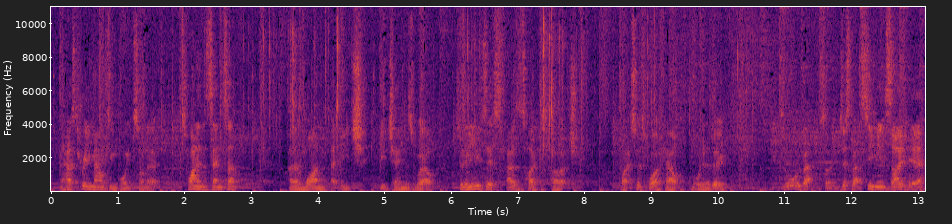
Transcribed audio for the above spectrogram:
It has three mounting points on it. It's one in the center and then one at each each end as well. So we're going to use this as a type of perch. Right, so let's work out what we're going to do. So what we've sorry, just about to see me inside here.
